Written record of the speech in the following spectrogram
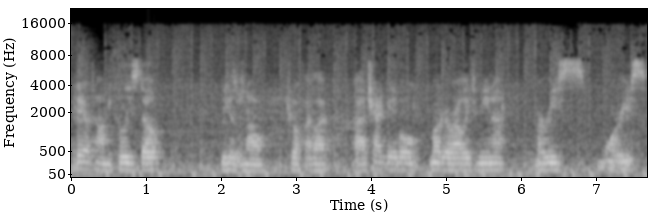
Hideo Itami, Kalisto, because there's no 205 Live. Uh, Chad Gable, Mojo Rawley, Tamina, Maurice, Maurice,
